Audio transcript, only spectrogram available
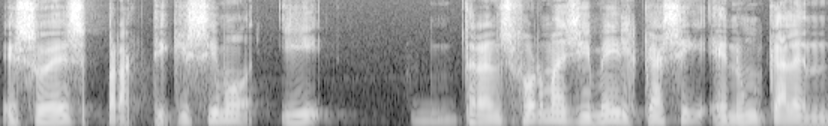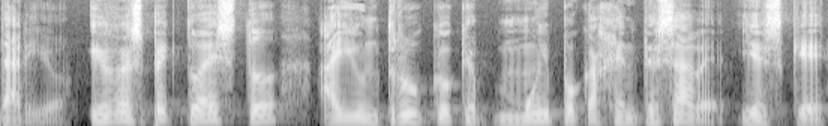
Eso es practiquísimo y transforma Gmail casi en un calendario. Y respecto a esto, hay un truco que muy poca gente sabe, y es que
